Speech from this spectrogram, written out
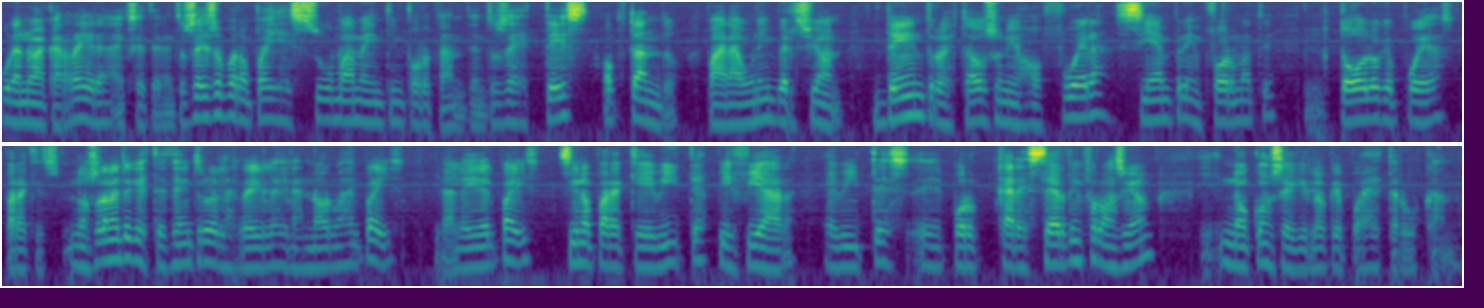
una nueva carrera, etc. Entonces eso para un país es sumamente importante. Entonces estés optando para una inversión dentro de Estados Unidos o fuera, siempre infórmate todo lo que puedas para que no solamente que estés dentro de las reglas y las normas del país y la ley del país, sino para que evites pifiar, evites eh, por carecer de información y no conseguir lo que puedes estar buscando.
